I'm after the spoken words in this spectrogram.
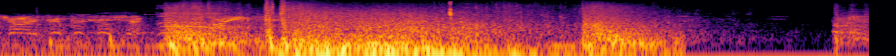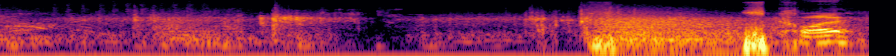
Charge your position. Right. It's clear.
